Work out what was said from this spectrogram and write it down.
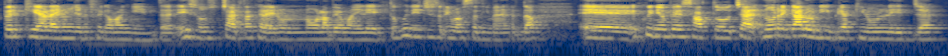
perché a lei non gliene fregava niente e sono certa che lei non, non l'abbia mai letto, quindi ci sono rimasta di merda. E quindi ho pensato, cioè, non regalo libri a chi non legge.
